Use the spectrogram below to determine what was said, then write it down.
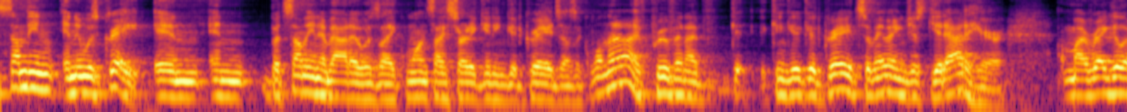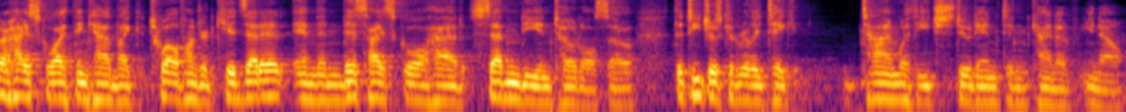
something and it was great. And and but something about it was like once i started getting good grades i was like well now i've proven i can get good grades so maybe i can just get out of here. My regular high school i think had like 1200 kids at it and then this high school had 70 in total so the teachers could really take time with each student and kind of you know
